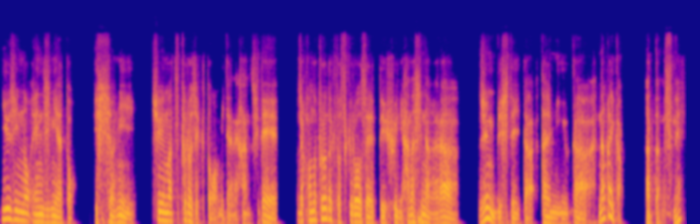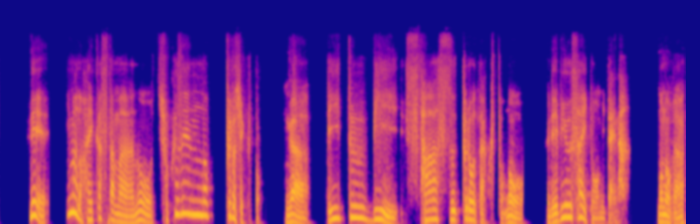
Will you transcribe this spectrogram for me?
友人のエンジニアと一緒に週末プロジェクトみたいな感じで、じゃあこんなプロダクト作ろうぜっていうふうに話しながら準備していたタイミングが何回かあったんですね。で、今のハイカスタマーの直前のプロジェクトが B2B SaaS プロダクトのレビューサイトみたいなものがあっ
